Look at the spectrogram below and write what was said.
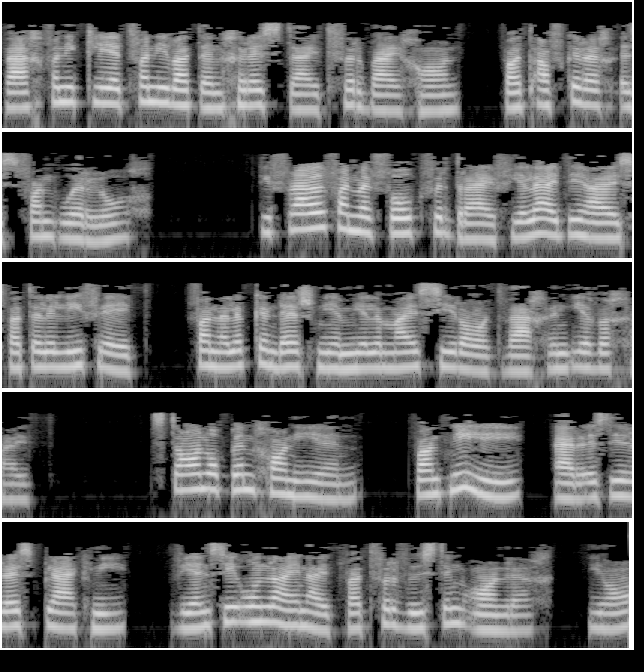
weg van die kleed van die wat in gerustheid voorbij gaan, wat afgerig is van oorlog. Die vrouwen van mijn volk verdrijf jelle uit die huis wat hulle lief het, van hulle kinders neem jelle my sieraad weg in eeuwigheid. Staan op en gaan in, want nie hier, er is die rustplek nie, weens die onreinheid wat verwoesting aanrig, ja,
